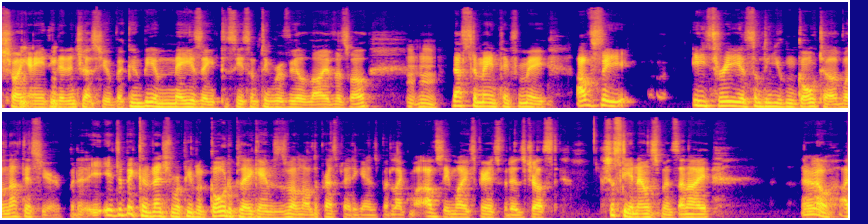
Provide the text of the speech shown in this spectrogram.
showing anything that interests you, but it can be amazing to see something revealed live as well. Mm-hmm. That's the main thing for me. Obviously, E3 is something you can go to. Well, not this year, but it, it's a big convention where people go to play games as well, and all the press play the games. But like, obviously, my experience with it is just it's just the announcements, and I, I don't know, I,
